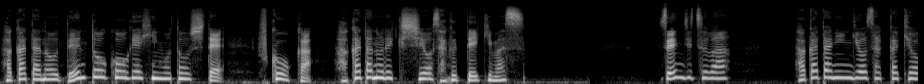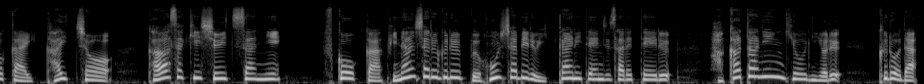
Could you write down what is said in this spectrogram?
博多の伝統工芸品を通して福岡博多の歴史を探っていきます。先日は博多人形作家協会会長川崎修一さんに福岡フィナンシャルグループ本社ビル1階に展示されている博多人形による黒田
